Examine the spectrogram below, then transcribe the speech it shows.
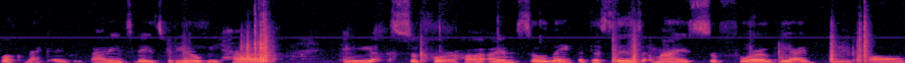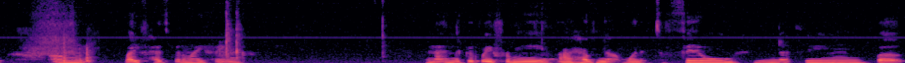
welcome back everybody. Today's video we have a Sephora haul. I am so late, but this is my Sephora VIP haul. Um, life has been lifing. And not in the good way for me. I have not wanted to film nothing, but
